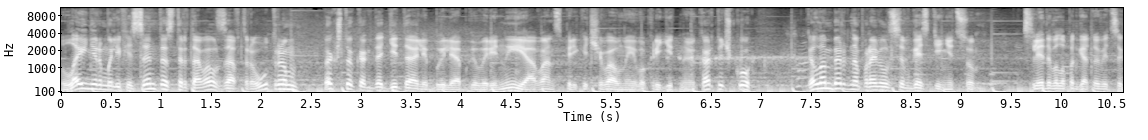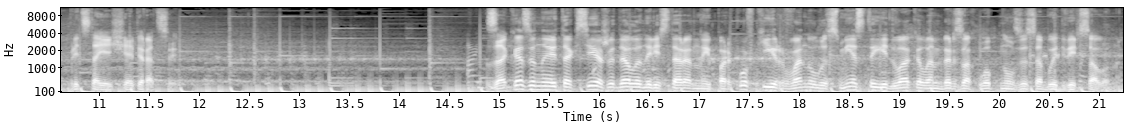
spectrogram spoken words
Лайнер Малефисента стартовал завтра утром, так что когда детали были обговорены и аванс перекочевал на его кредитную карточку, Коломбер направился в гостиницу. Следовало подготовиться к предстоящей операции. Заказанное такси ожидало на ресторанной парковке и рвануло с места, едва Коломбер захлопнул за собой дверь салона.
